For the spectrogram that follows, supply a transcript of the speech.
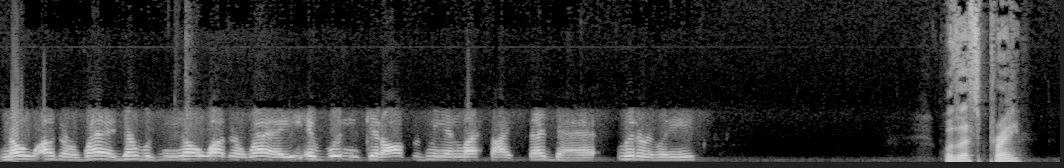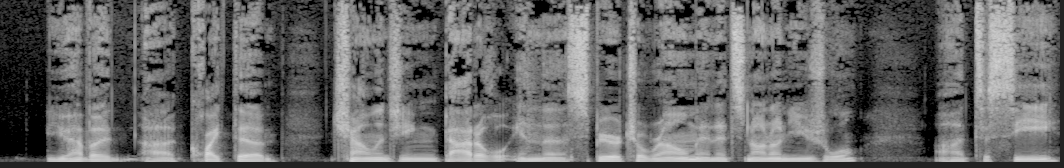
no other way. There was no other way. It wouldn't get off of me unless I said that, literally. Well, let's pray. You have a uh, quite the challenging battle in the spiritual realm, and it's not unusual uh, to see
